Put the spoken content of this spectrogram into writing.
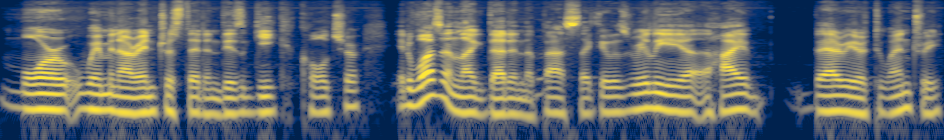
more women are interested in this geek culture. It wasn't like that in the Mhm. past. Like it was really a high barrier to entry.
